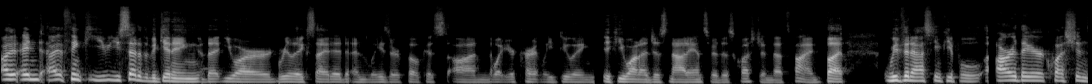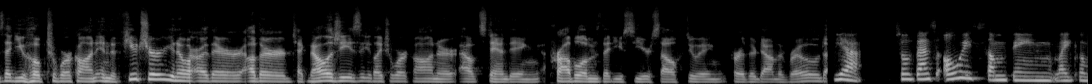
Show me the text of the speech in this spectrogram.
I, and I think you, you said at the beginning that you are really excited and laser focused on what you're currently doing. If you want to just not answer this question, that's fine. But we've been asking people, are there questions that you hope to work on in the future? You know, are there other technologies that you'd like to work on or outstanding problems that you see yourself doing further down the road? Yeah. So that's always something like uh,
